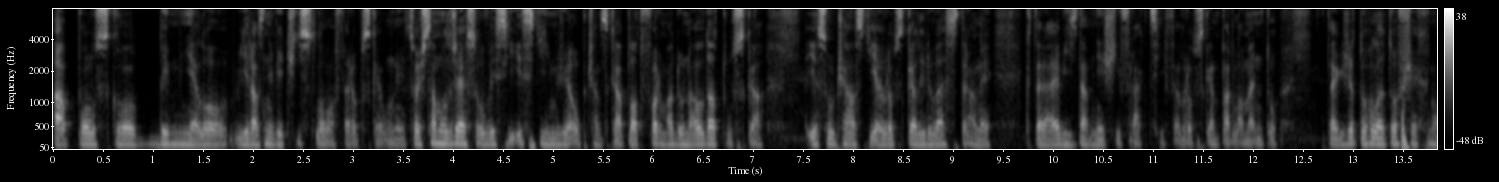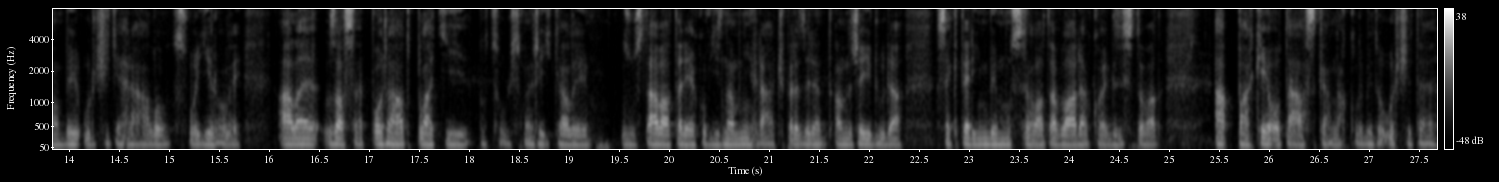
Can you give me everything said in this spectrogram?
a Polsko by mělo výrazně větší slovo v Evropské unii, což samozřejmě souvisí i s tím, že občanská platforma Donalda Tuska je součástí Evropské lidové strany, která je významnější frakcí v Evropském parlamentu. Takže tohle to všechno by určitě hrálo svoji roli, ale zase pořád platí to, co už jsme říkali, zůstává tady jako významný hráč prezident Andřej Duda, se kterým by musela ta vláda koexistovat. A pak je otázka, nakolik by to určité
